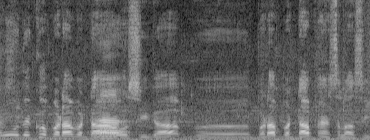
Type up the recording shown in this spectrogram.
ਉਹ ਦੇਖੋ ਬੜਾ ਵੱਡਾ ਉਹ ਸੀਗਾ ਬੜਾ ਵੱਡਾ ਫੈਸਲਾ ਸੀ।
